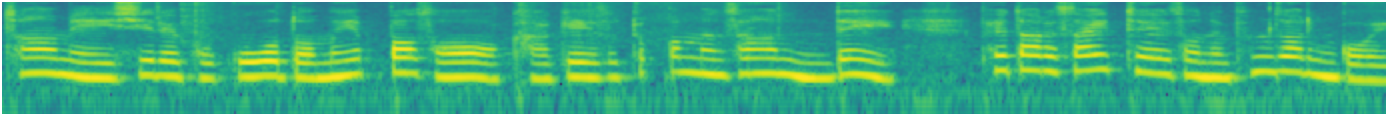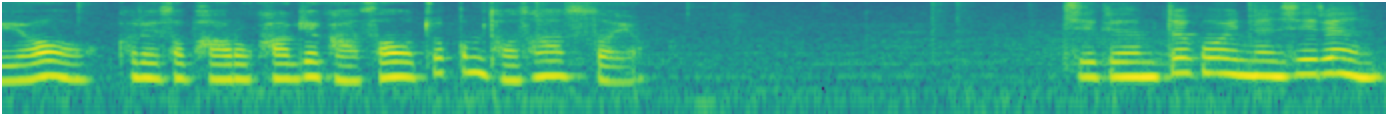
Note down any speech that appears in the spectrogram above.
처음에 이 실을 보고 너무 예뻐서 가게에서 조금만 사왔는데 페다르 사이트에서는 품절인 거예요. 그래서 바로 가게 가서 조금 더 사왔어요. 지금 뜨고 있는 실은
